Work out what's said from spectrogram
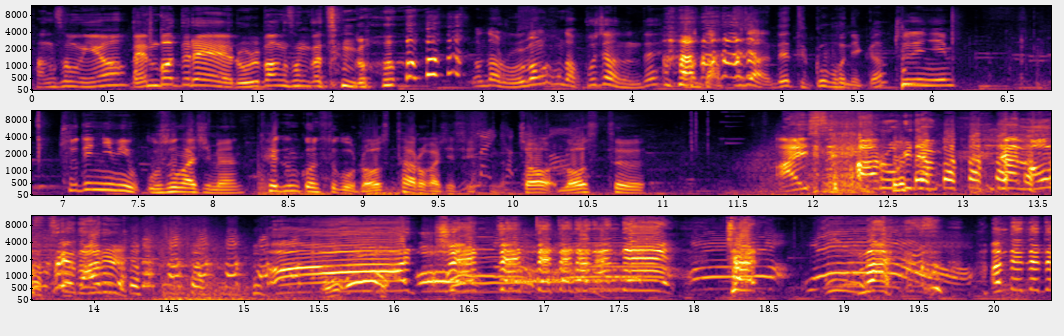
방송이요? 멤버들의 롤 방송 같은 거 아, 나롤 방송 나쁘지 않은데? 아, 나쁘지 않은데 듣고 보니까 투디님, 투디님이 우승하시면 퇴근권 쓰고 러스트 하러 가실 수 있습니다. 저 러스트 아이씨 바로 그냥 야 러스트에 나를 아 쨘쨘쨘쨘 안돼 쨘 nice 안돼 안돼 안돼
